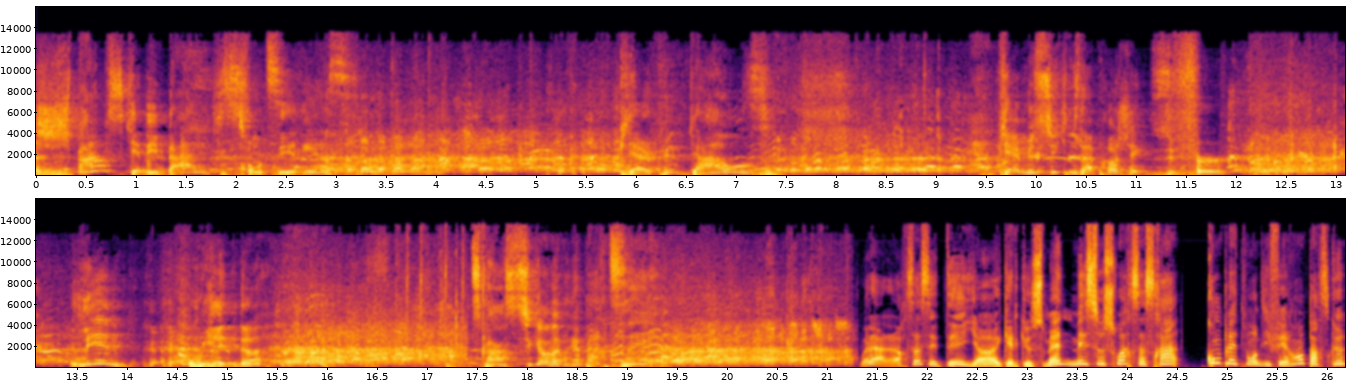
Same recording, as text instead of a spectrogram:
Je pense qu'il y a des balles qui se font tirer en ce moment. Puis il y a un peu de gaz. Puis il y a un monsieur qui nous approche avec du feu. Lynn! Oui, Linda? Tu penses-tu qu'on devrait partir? Voilà, alors ça c'était il y a quelques semaines, mais ce soir ça sera complètement différent parce que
